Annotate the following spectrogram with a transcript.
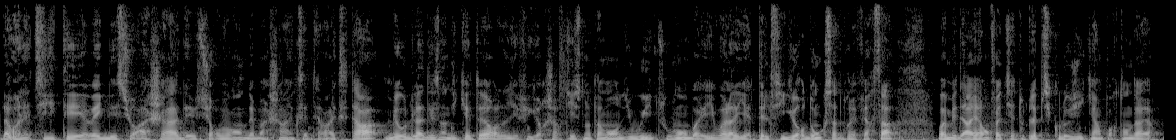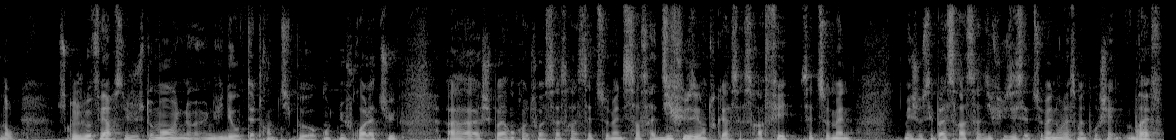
la volatilité, avec des surachats, des surventes, des machins, etc. etc. Mais au-delà des indicateurs, les figures chartistes notamment, on dit oui, souvent, bah, voilà, il y a telle figure, donc ça devrait faire ça. Ouais, mais derrière, en fait, il y a toute la psychologie qui est importante derrière. Donc, ce que je veux faire, c'est justement une, vidéo peut-être un petit peu au contenu froid là-dessus. Euh, je sais pas, encore une fois, ça sera cette semaine, ça sera diffusé en tout cas, ça sera fait cette semaine mais je ne sais pas si ça sera diffusé cette semaine ou la semaine prochaine. Bref,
